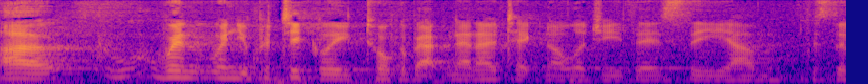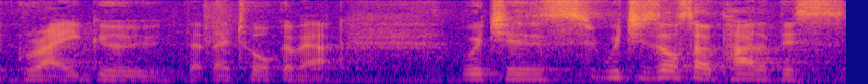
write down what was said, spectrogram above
Uh, when, when you particularly talk about nanotechnology, there's the, um, there's the grey goo that they talk about, which is, which is also part of this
